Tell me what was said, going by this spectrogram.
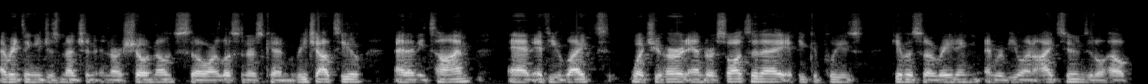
everything you just mentioned in our show notes so our listeners can reach out to you at any time. And if you liked what you heard and or saw today, if you could please give us a rating and review on iTunes, it'll help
